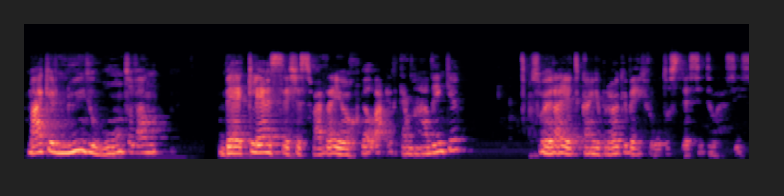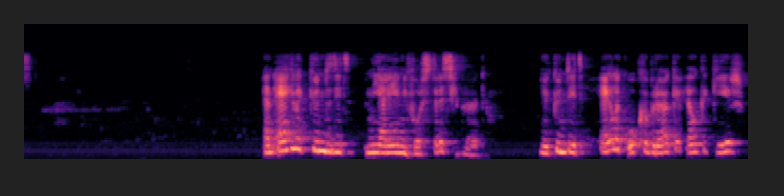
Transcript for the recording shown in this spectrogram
Maak er nu gewoonte van bij kleine stressjes waar dat je nog wel kan nadenken, zodat je het kan gebruiken bij grote stresssituaties. En eigenlijk kun je dit niet alleen voor stress gebruiken. Je kunt dit eigenlijk ook gebruiken elke keer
